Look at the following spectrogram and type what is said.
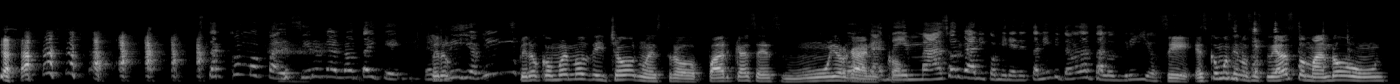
decir una nota y que el Pero- grillo. pero como hemos dicho, nuestro podcast es muy orgánico. De más orgánico. Miren, están invitados hasta los grillos. Sí, es como si nos estuvieras tomando un,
